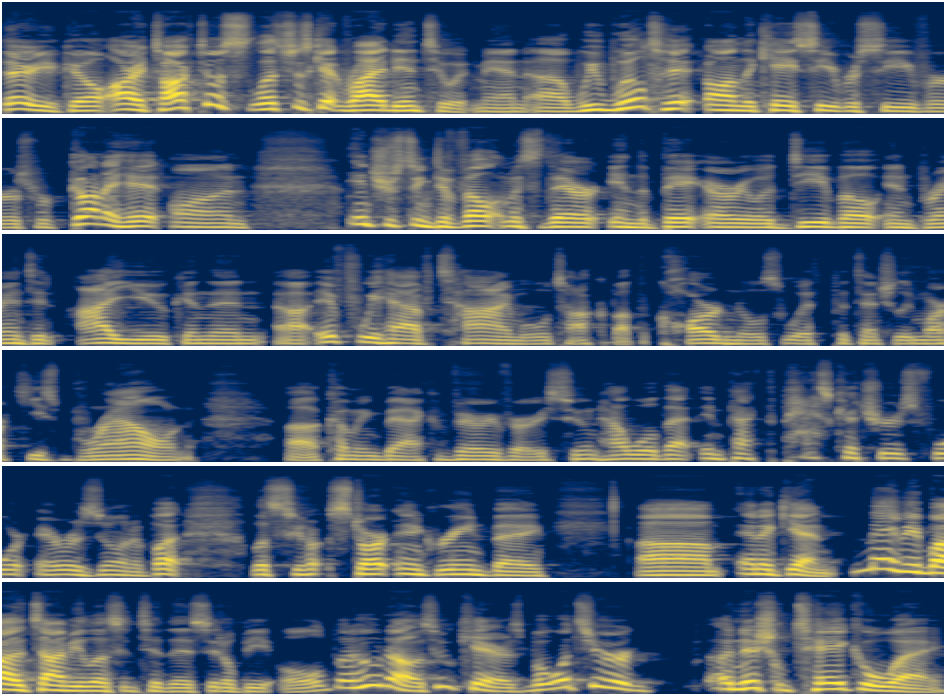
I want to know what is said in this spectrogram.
There you go. All right, talk to us. Let's just get right into it, man. Uh, we will hit on the KC receivers. We're gonna hit on interesting developments there in the Bay Area with Deebo and Brandon Aiyuk, and then uh, if we have time, we'll talk about the Cardinals with potentially Marquise Brown. Uh, coming back very, very soon. How will that impact the pass catchers for Arizona? But let's start in Green Bay. Um, and again, maybe by the time you listen to this, it'll be old, but who knows? Who cares? But what's your initial takeaway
